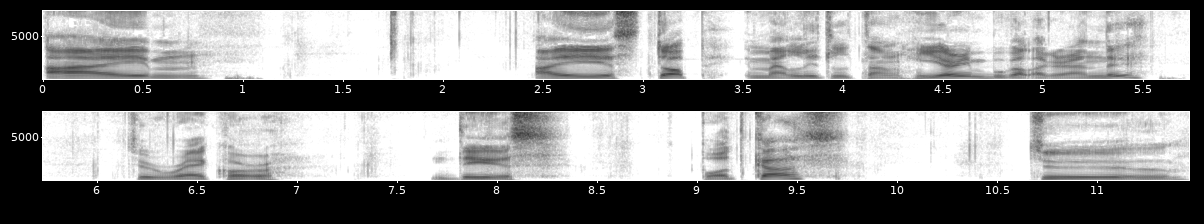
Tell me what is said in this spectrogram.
I I stop in my little town here in Bugalagrande to record this podcast to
